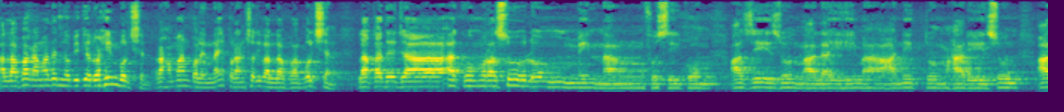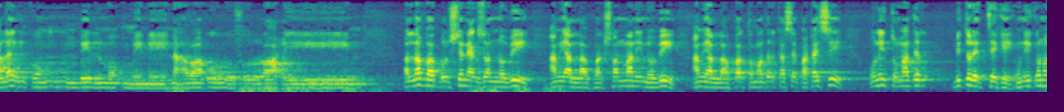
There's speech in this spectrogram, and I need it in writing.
আল্লাহ পাক আমাদের নবীকে রহিম বলছেন, রহমান বলেন নাই, কোরআন শরীফ আল্লাহাক বলছেন, লাকাদে আজিজুন রহিম। বলছেন, একজন নবী, আমি আল্লাহ পাক সম্মানী নবী, আমি আল্লাহ পাক তোমাদের কাছে পাঠাইছি, উনি তোমাদের ভিতরের থেকে। উনি কোনো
